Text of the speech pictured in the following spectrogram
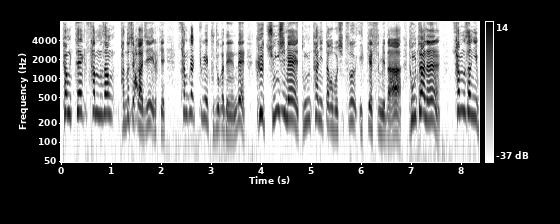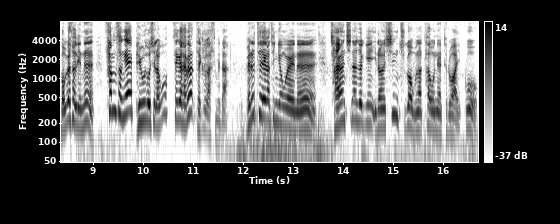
평택, 삼성, 반도체까지 이렇게 삼각형의 구조가 되는데 그 중심에 동탄이 있다고 보실 수 있겠습니다. 동탄은 삼성이 먹여 살리는 삼성의 배후 도시라고 생각하면 될 것 같습니다. 베르테에 같은 경우에는 자연 친화적인 이런 신주거 문화 타운에 들어와 있고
